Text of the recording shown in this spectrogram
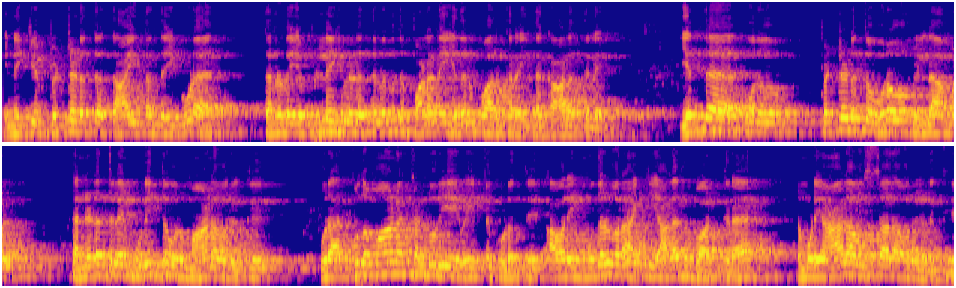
இன்றைக்கி பெற்றெடுத்த தாய் தந்தை கூட தன்னுடைய பிள்ளைகளிடத்திலிருந்து பலனை எதிர்பார்க்கிற இந்த காலத்திலே எந்த ஒரு பெற்றெடுத்த உறவும் இல்லாமல் தன்னிடத்திலே முடித்த ஒரு மாணவருக்கு ஒரு அற்புதமான கல்லூரியை வைத்து கொடுத்து அவரை முதல்வராக்கி அழகு பார்க்கிற நம்முடைய ஆலா உஸ்தாத் அவர்களுக்கு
